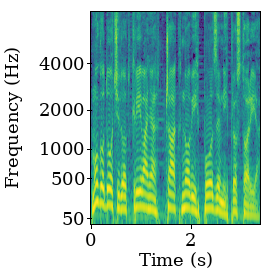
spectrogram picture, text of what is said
moglo doći do otkrivanja čak novih podzemnih prostorija.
